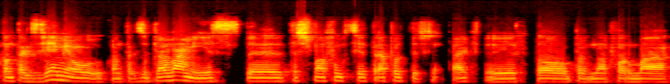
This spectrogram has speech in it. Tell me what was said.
kontakt z ziemią, kontakt z uprawami jest, e, też ma funkcję terapeutyczną, tak? Jest to pewna forma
